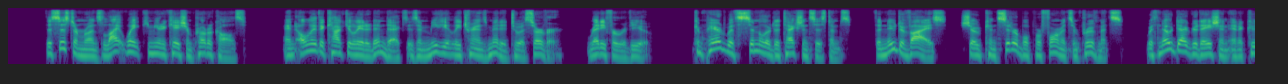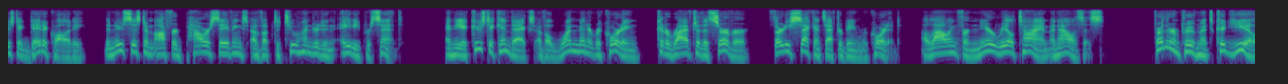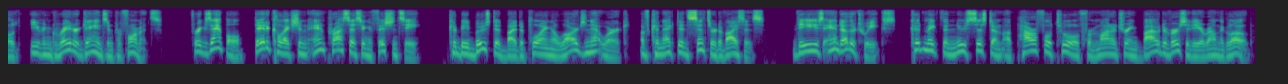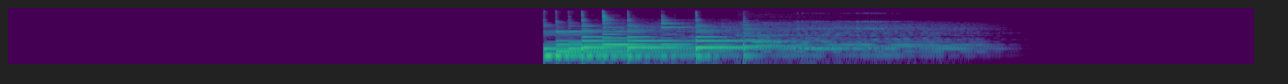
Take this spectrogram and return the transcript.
The system runs lightweight communication protocols, and only the calculated index is immediately transmitted to a server, ready for review. Compared with similar detection systems, the new device showed considerable performance improvements. With no degradation in acoustic data quality, the new system offered power savings of up to 280%, and the acoustic index of a one minute recording could arrive to the server 30 seconds after being recorded, allowing for near real time analysis. Further improvements could yield even greater gains in performance. For example, data collection and processing efficiency could be boosted by deploying a large network of connected sensor devices. These and other tweaks could make the new system a powerful tool for monitoring biodiversity around the globe.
